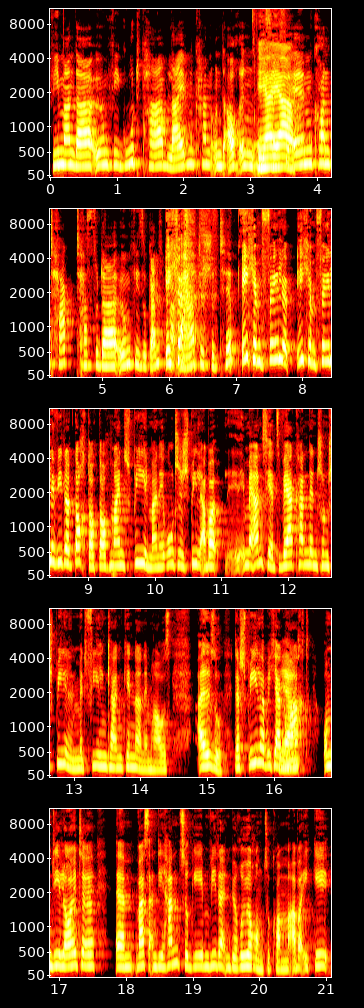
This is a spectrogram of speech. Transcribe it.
wie man da irgendwie gut Paar bleiben kann und auch in, in ja, sexuellem ja. Kontakt? Hast du da irgendwie so ganz pragmatische ich, Tipps? Ich empfehle, ich empfehle wieder doch, doch, doch mein Spiel, mein erotisches Spiel. Aber im Ernst jetzt, wer kann denn schon spielen mit vielen kleinen Kindern im Haus? Also, das Spiel habe ich ja, ja. gemacht, um die Leute ähm, was an die Hand zu geben, wieder in Berührung zu kommen. Aber ich gehe,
